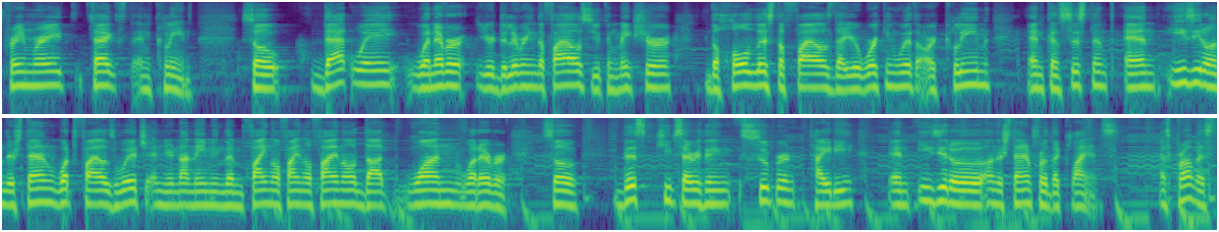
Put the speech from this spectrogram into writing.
frame rate, text, and clean. So that way, whenever you're delivering the files, you can make sure the whole list of files that you're working with are clean and consistent and easy to understand what files which, and you're not naming them final, final, final, dot one, whatever. So this keeps everything super tidy and easy to understand for the clients. As promised,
